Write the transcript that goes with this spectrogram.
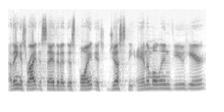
I think it's right to say that at this point it's just the animal in view here,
